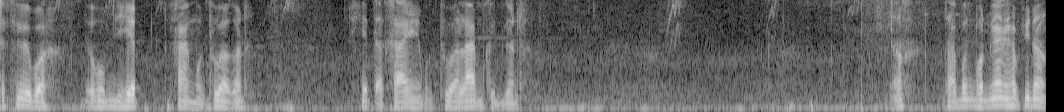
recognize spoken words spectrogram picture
จะคือบ่เดี๋ยวผมจะเฮ็ดข้างหมกทั่วก่อนเฮ็ดตะไคร้ให้หมกทั่วล่ามขึ้นก่อน ถ้าเบิ่งผลงานนะครับพี่น้อง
